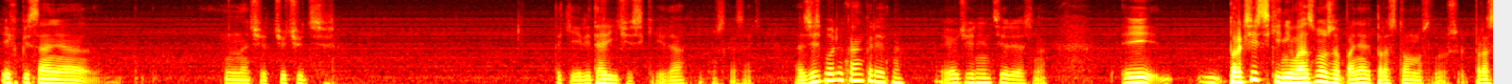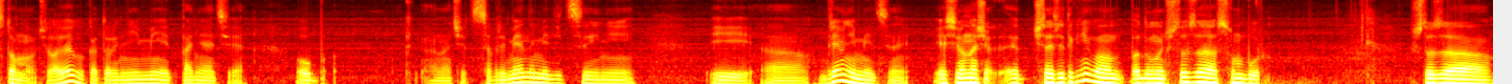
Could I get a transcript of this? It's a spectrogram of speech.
Их писания, значит, чуть-чуть такие риторические, да, можно сказать. А здесь более конкретно и очень интересно. И практически невозможно понять простому слушателю, простому человеку, который не имеет понятия об значит, современной медицине и э, древней медицине. Если он начнет э, читать эту книгу, он подумает, что за сумбур, что за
